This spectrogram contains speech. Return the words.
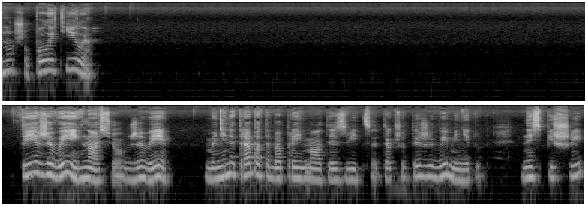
Ну що, полетіли. Ти живий, Ігнасіо, живий. Мені не треба тебе приймати звідси, так що ти живий мені тут. Не спіши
